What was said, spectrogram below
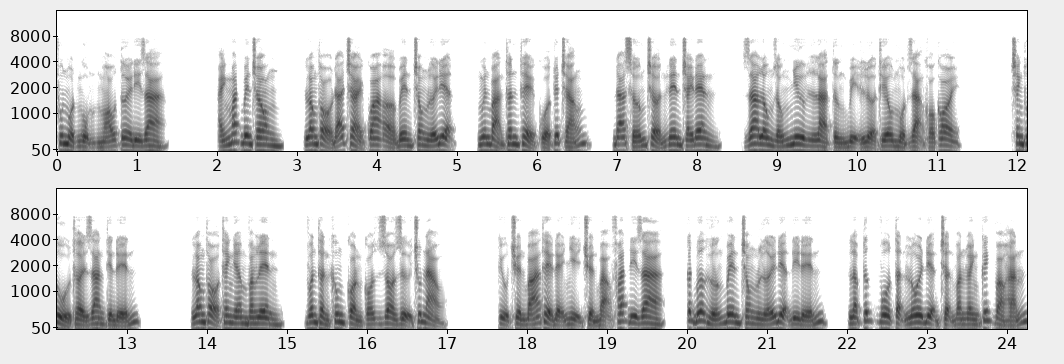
phun một ngụm máu tươi đi ra. Ánh mắt bên trong, long thỏ đã trải qua ở bên trong lưới điện, nguyên bản thân thể của tuyết trắng đã sớm trở nên cháy đen, da lông giống như là từng bị lửa thiêu một dạng khó coi. Tranh thủ thời gian tiến đến. Long thỏ thanh âm vang lên, vân thần không còn có do dự chút nào. Cựu truyền bá thể đệ nhị truyền bạo phát đi ra, cất bước hướng bên trong lưới điện đi đến, lập tức vô tận lôi điện trận văn oanh kích vào hắn,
